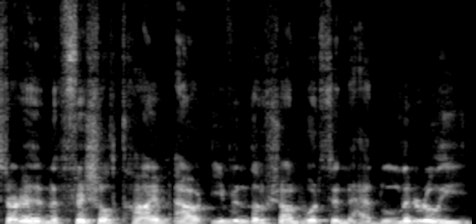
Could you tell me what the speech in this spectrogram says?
started an official timeout, even though Sean Woodson had literally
